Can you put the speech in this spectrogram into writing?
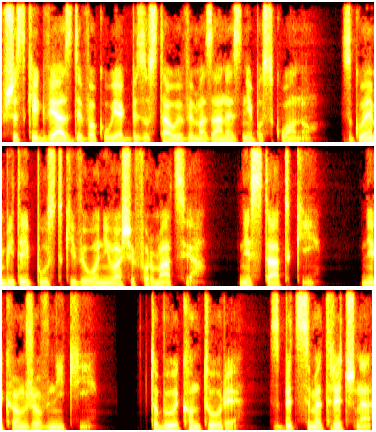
Wszystkie gwiazdy wokół jakby zostały wymazane z nieboskłonu. Z głębi tej pustki wyłoniła się formacja. Nie statki, nie krążowniki. To były kontury, zbyt symetryczne,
